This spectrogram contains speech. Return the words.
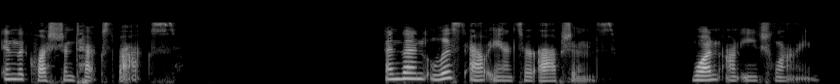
in the question text box. And then list out answer options, one on each line.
